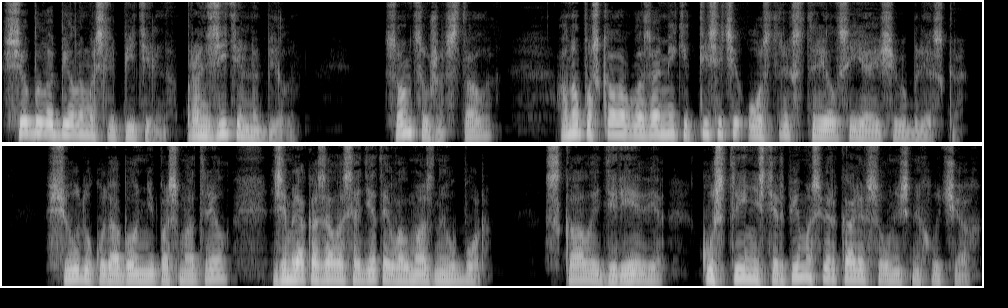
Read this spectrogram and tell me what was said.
Все было белым ослепительно, пронзительно белым. Солнце уже встало, оно пускало в глаза Микки тысячи острых стрел сияющего блеска. Всюду, куда бы он ни посмотрел, земля казалась одетой в алмазный убор. Скалы, деревья, кусты нестерпимо сверкали в солнечных лучах.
